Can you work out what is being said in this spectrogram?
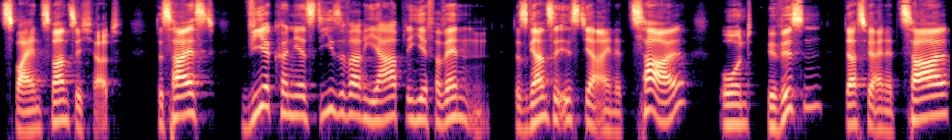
22 hat. Das heißt, wir können jetzt diese Variable hier verwenden. Das Ganze ist ja eine Zahl und wir wissen, dass wir eine Zahl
